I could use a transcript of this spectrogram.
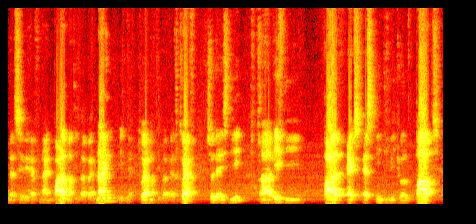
let's say we have 9 piles, multiply by 9. If we have 12, multiply by 12. So that is the, uh, if the pile acts as individual piles.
